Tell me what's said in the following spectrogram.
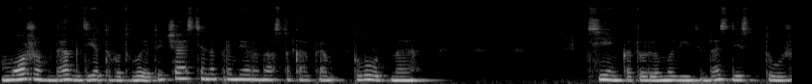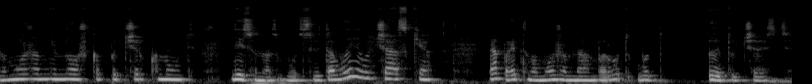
можем, да, где-то вот в этой части, например, у нас такая прям плотная тень, которую мы видим, да, здесь тоже можем немножко подчеркнуть. Здесь у нас будут световые участки, да, поэтому можем наоборот вот эту часть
